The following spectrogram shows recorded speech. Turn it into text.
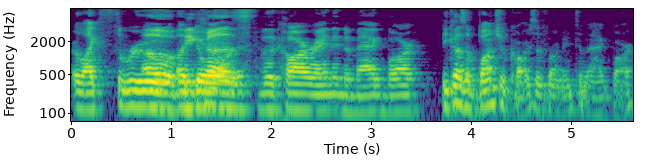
or like through Oh, a door. because the car ran into Magbar. Because a bunch of cars have run into Magbar.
